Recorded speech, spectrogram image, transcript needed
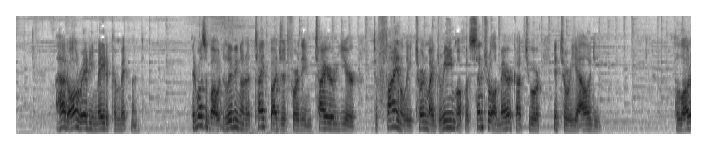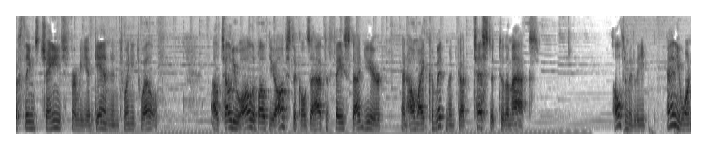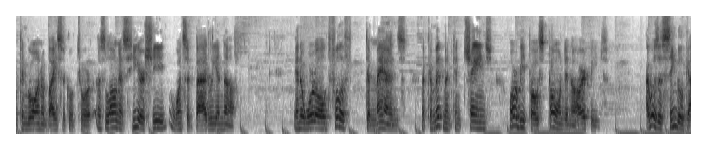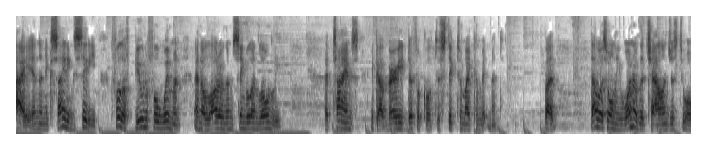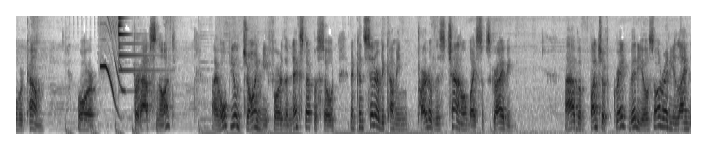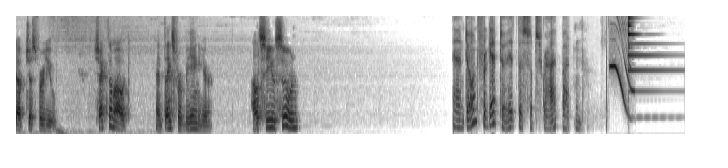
I had already made a commitment. It was about living on a tight budget for the entire year to finally turn my dream of a Central America tour into reality a lot of things changed for me again in 2012. I'll tell you all about the obstacles I had to face that year and how my commitment got tested to the max. Ultimately, anyone can go on a bicycle tour as long as he or she wants it badly enough. In a world full of demands, a commitment can change or be postponed in a heartbeat. I was a single guy in an exciting city full of beautiful women and a lot of them single and lonely. At times, it got very difficult to stick to my commitment. But that was only one of the challenges to overcome. Or perhaps not. I hope you'll join me for the next episode and consider becoming part of this channel by subscribing. I have a bunch of great videos already lined up just for you. Check them out, and thanks for being here. I'll see you soon. And don't forget to hit the subscribe button.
